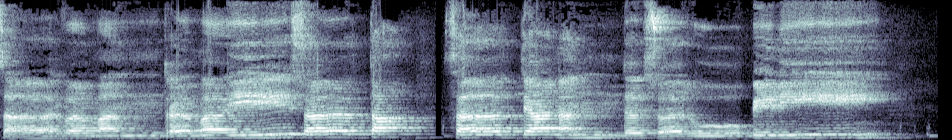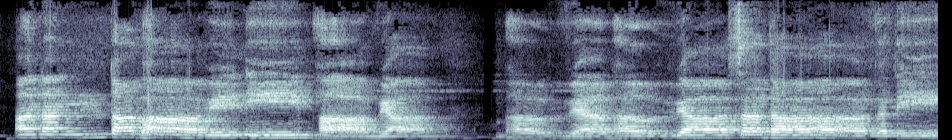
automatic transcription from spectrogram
सर्वमन्त्रमयी सत्ता सत्यानन्दस्वरूपिणी अनन्तभाविनी भाव्या। भव्यभव्या सदा गती।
